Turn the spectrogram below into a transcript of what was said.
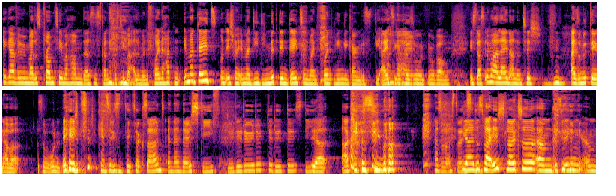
Egal, wenn wir mal das Prom-Thema haben, da ist es ganz lustig, weil alle meine Freunde hatten immer Dates und ich war immer die, die mit den Dates und meinen Freunden hingegangen ist. Die einzige oh Person im Raum. Ich saß immer alleine an dem Tisch. Also mit denen, aber so ohne Date. Kennst du diesen TikTok-Sound? And then there's Steve. Du, du, du, du, du, du, Steve. Ja, Akasima. Also was du Ja, das war ich, Leute. Ähm, deswegen, ähm,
